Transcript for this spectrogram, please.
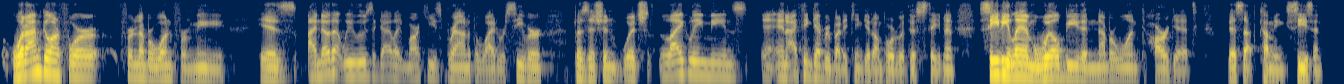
What I'm going for for number one for me is I know that we lose a guy like Marquise Brown at the wide receiver position, which likely means, and I think everybody can get on board with this statement, CeeDee Lamb will be the number one target this upcoming season.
